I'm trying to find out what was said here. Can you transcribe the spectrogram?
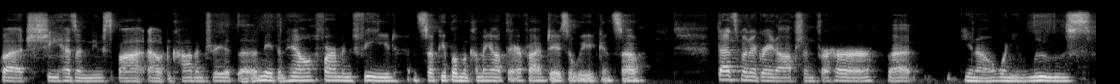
but she has a new spot out in Coventry at the Nathan Hale Farm and Feed. And so people have been coming out there five days a week. And so that's been a great option for her. But, you know, when you lose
